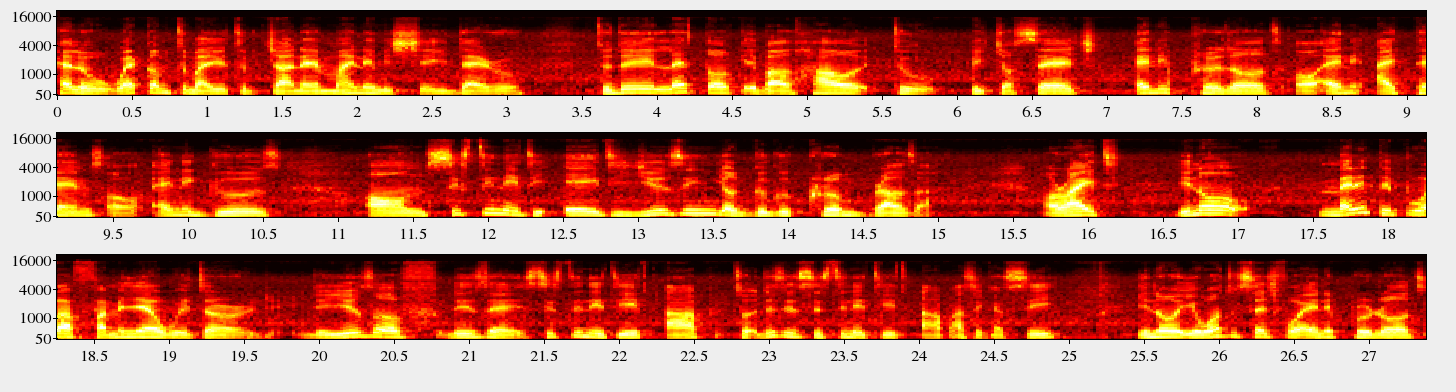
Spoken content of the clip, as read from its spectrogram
Hello, welcome to my YouTube channel. My name is Sheyi Dairo. Today, let's talk about how to picture search any product or any items or any goods on 1688 using your Google Chrome browser. All right, you know, many people are familiar with uh, the use of this uh, 1688 app. So, this is 1688 app, as you can see you know you want to search for any product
